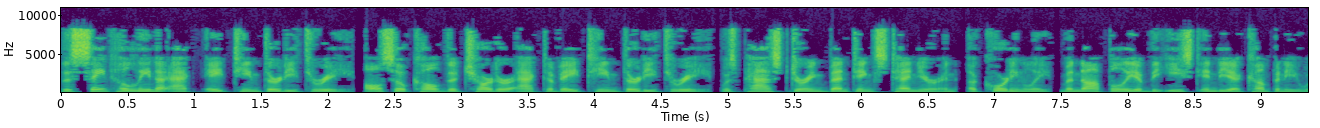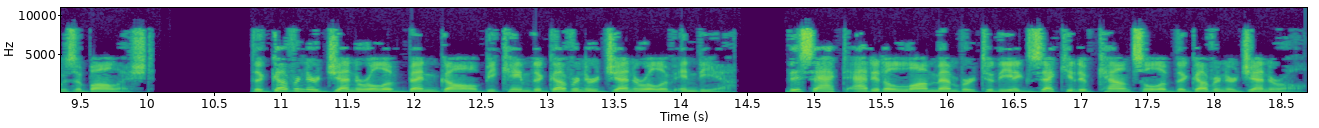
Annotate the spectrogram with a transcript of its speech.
The St. Helena Act 1833, also called the Charter Act of 1833, was passed during Bentinck's tenure and, accordingly, monopoly of the East India Company was abolished. The Governor-General of Bengal became the Governor-General of India. This act added a law member to the Executive Council of the Governor-General.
